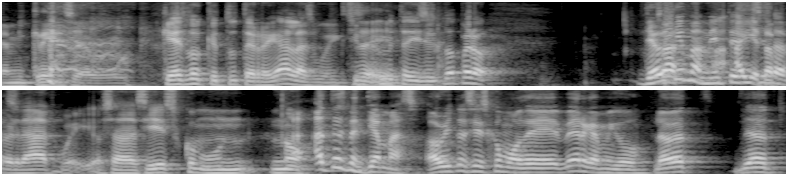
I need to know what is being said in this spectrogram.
a mi creencia, güey. ¿Qué es lo que tú te regalas, güey? Simplemente Sí. dices, no, pero... Ya O sea, últimamente dices la etapas. verdad, güey. O sea, sí es como un no. Antes mentía más. Ahorita sí es como de, verga, amigo. La verdad, ya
